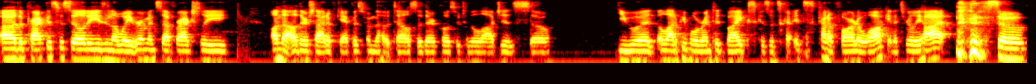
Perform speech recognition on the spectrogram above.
uh, the practice facilities and the weight room and stuff are actually on the other side of campus from the hotel, so they're closer to the lodges. So you would a lot of people rented bikes because it's it's kind of far to walk and it's really hot. so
